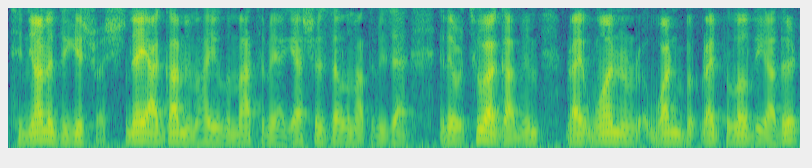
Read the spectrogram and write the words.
Tinyana the Gishra. Shnei Agamim hayu lemata me'agesher zel lemata mizeh. And there were two Agamim, right? One one right below the other,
